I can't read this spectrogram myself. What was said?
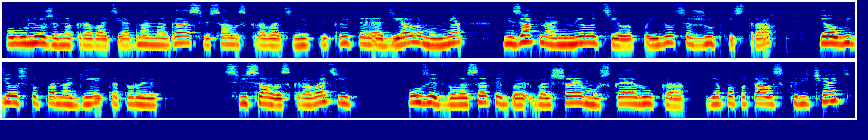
Полулежа на кровати. Одна нога свисала с кровати, не прикрытая одеялом. У меня внезапно онемело тело. Появился жуткий страх. Я увидела, что по ноге, которая свисала с кровати, ползает волосатая большая мужская рука. Я попыталась кричать,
